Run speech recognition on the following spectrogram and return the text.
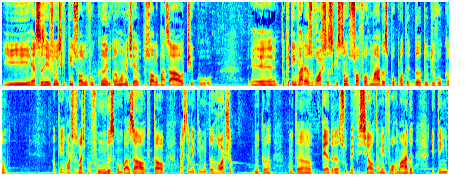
E essas regiões que tem solo vulcânico, normalmente é solo basáltico, é, porque tem várias rochas que são só formadas por conta do, do- de vulcão. Então tem rochas mais profundas, como basalto e tal, mas também tem muita rocha, muita, muita pedra superficial também formada, e tem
